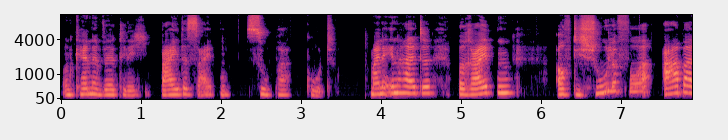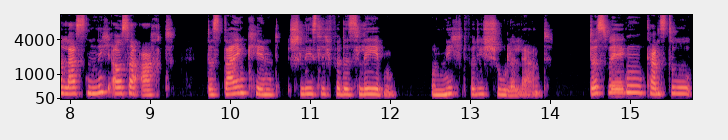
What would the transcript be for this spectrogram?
und kenne wirklich beide Seiten super gut. Meine Inhalte bereiten auf die Schule vor, aber lassen nicht außer Acht, dass dein Kind schließlich für das Leben und nicht für die Schule lernt. Deswegen kannst du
